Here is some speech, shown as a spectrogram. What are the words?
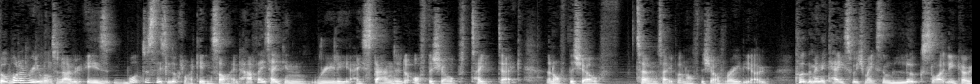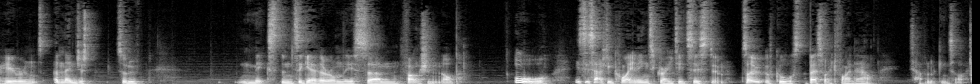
But what I really want to know is what does this look like inside? Have they taken really a standard off-the-shelf tape deck, an off-the-shelf turntable, an off-the-shelf radio, put them in a case which makes them look slightly coherent, and then just sort of mix them together on this um, function knob? Or is this actually quite an integrated system? So, of course, the best way to find out is have a look inside.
